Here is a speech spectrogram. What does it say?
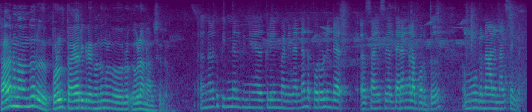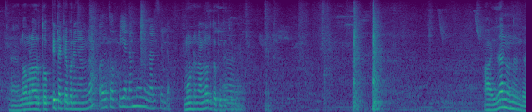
சாதாரணமாக வந்து ஒரு பொருள் தயாரிக்கிறதுக்கு வந்து உங்களுக்கு ஒரு எவ்வளோ நாள் செல்லும்? எங்களுக்கு பின்னல் பின்னி அதை க்ளீன் பண்ணி தானே அந்த பொருளின் சைஸுகள் தரங்களை பொறுத்து மூன்று நாலு நாள் செல்லும். நார்மலாக ஒரு தொப்பி தைக்க போகிறீங்கன்னா ஒரு தொப்பியன்னா மூணு நாள் செல்லும். மூன்று நாளில் ஒரு தொப்பி தைச்சிருக்கீங்க ஆ. இதுதான் வந்து இந்த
